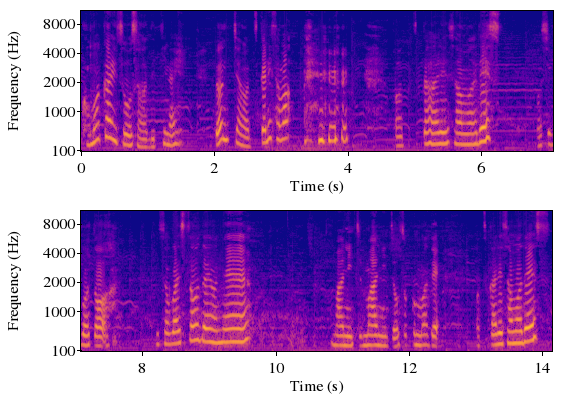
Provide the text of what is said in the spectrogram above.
細かい操作はできない。どんちゃんお疲れ様 お疲れ様です。お仕事、忙しそうだよね。毎日毎日遅くまでお疲れ様です。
